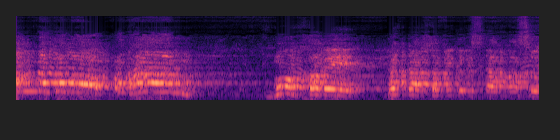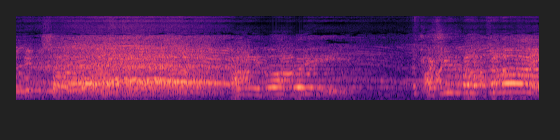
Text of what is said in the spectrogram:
অন্যতম প্রধান মুখ হবে ডক্টর শফিকুল ইসলাম মাসুদ ইনশাআল্লাহ আমি দোয়া করি আশীর্বাদ জানাই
